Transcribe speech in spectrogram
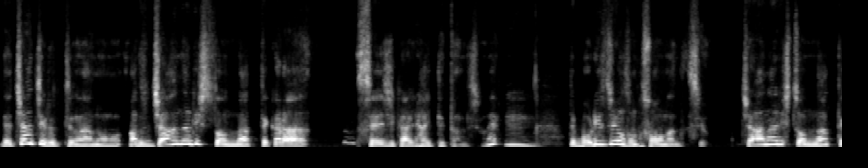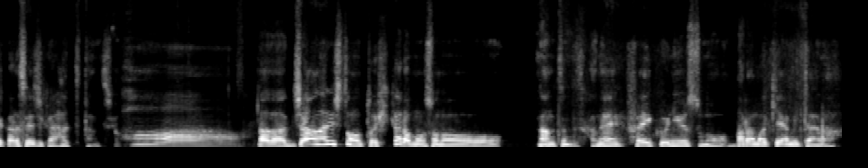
でチャーチルっていうのはあのまずジャーナリストになってから政治界に入ってったんですよね。うんでボリス・ジョンソンもそうなんですよ。ジャーナリストになってから政治界に入ってたんですよ。はあただジャーナリストの時からもうそのなんていうんですかねフェイクニュースのばらまき屋みたいな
